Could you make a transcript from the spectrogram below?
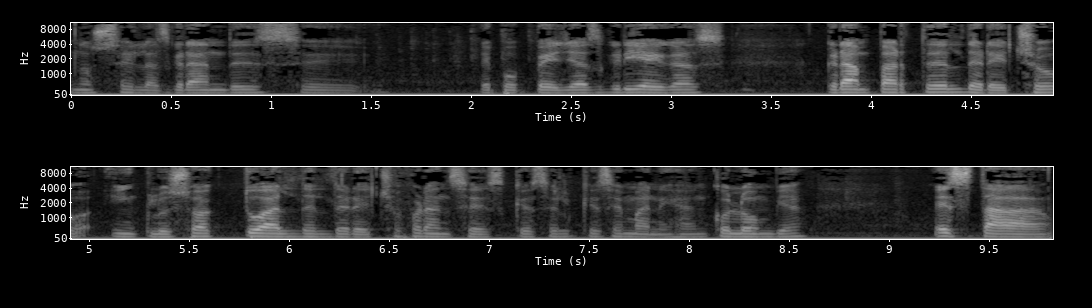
no sé, las grandes eh, epopeyas griegas, gran parte del derecho, incluso actual del derecho francés, que es el que se maneja en Colombia, está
